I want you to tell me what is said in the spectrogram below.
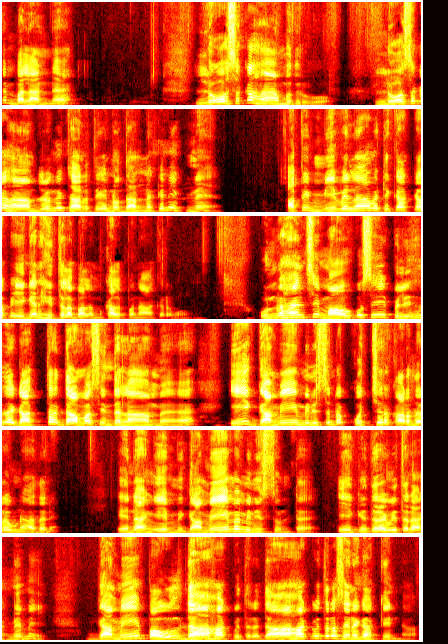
බලන්න ලෝසක හාමුදුරුවෝ. ලෝසක හාමුදුරුවන්ගේ චරිතය නොදන්න කෙනෙක් නෑ. අපි මේ වෙලාව ටිකක් අපි ඒ ගැන හිතල බලමු කල්පනා කරමු. උන්වහන්සේ මවකුසේ පිළිසිඳ ගත්ත දවස් ඉඳලාම ඒ ගමේ මිනිස්සුන්ට කොච්චර කරදර වුණාදන එනම් ඒ ගමේම මිනිස්සුන්ට ඒ ගෙදර විතරක් නෙමෙයි ගමේ පවුල් දාහක් විතර දාහක් විතර සෙනගක් ඉන්නවා.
